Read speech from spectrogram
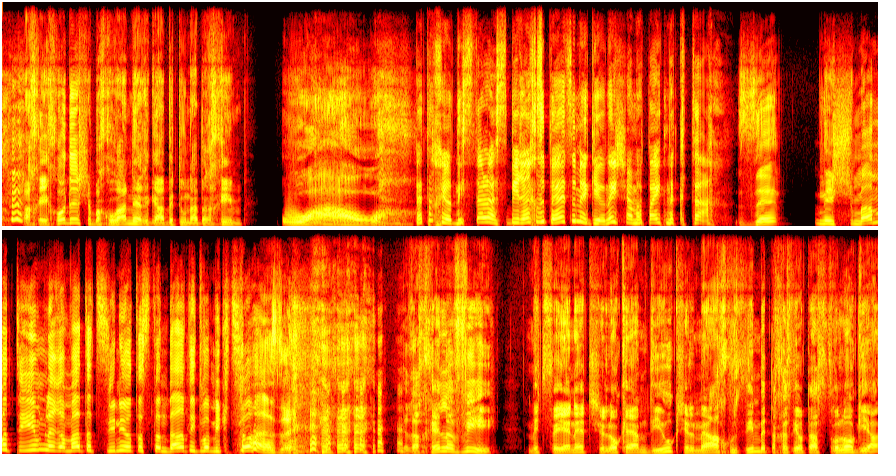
אחרי חודש הבחורה נהרגה בתאונת דרכים. וואו. בטח היא עוד ניסתה להסביר איך זה בעצם הגיוני שהמפה התנקתה. זה נשמע מתאים לרמת הציניות הסטנדרטית במקצוע הזה. רחל לביא מציינת שלא קיים דיוק של 100% בתחזיות האסטרולוגיה.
